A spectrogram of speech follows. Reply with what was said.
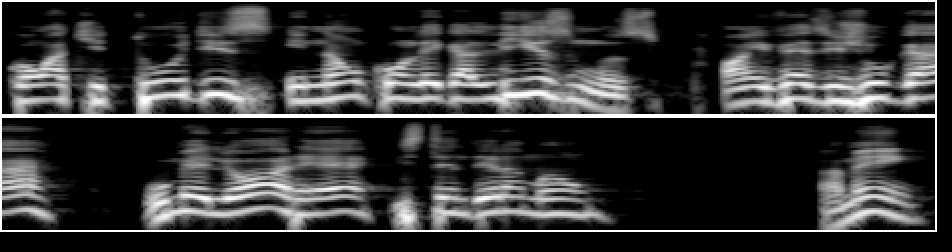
com atitudes e não com legalismos. Ao invés de julgar, o melhor é estender a mão. Amém?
